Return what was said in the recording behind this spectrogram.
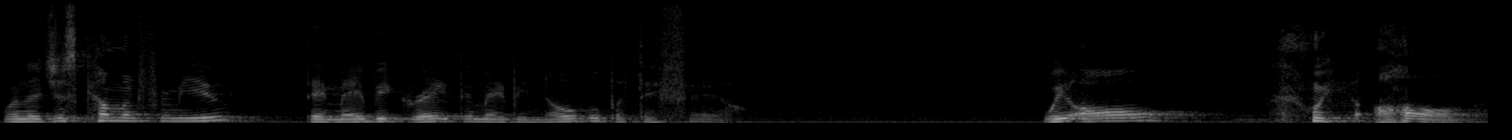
when they're just coming from you, they may be great, they may be noble, but they fail. We all, we all,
